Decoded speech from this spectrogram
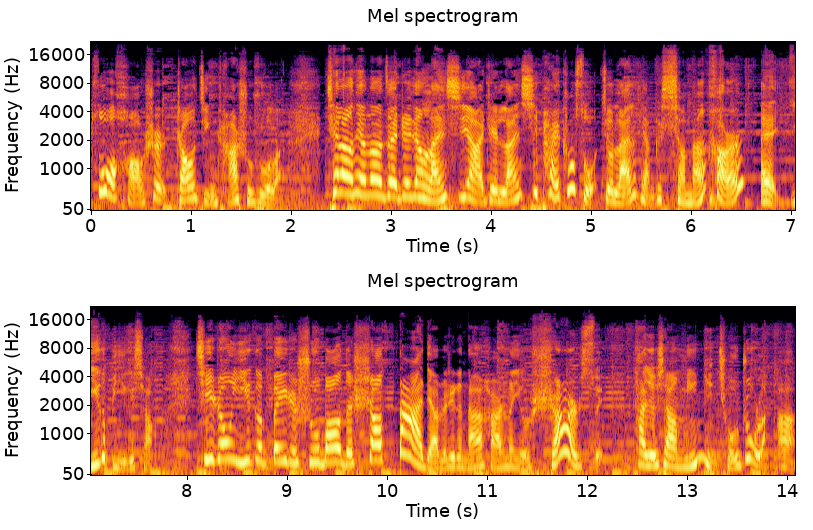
做好事儿找警察叔叔了。前两天呢，在浙江兰溪啊，这兰溪派出所就来了两个小男孩儿，哎，一个比一个小。其中一个背着书包的稍大点的这个男孩呢，有十二岁，他就向民警求助了啊，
